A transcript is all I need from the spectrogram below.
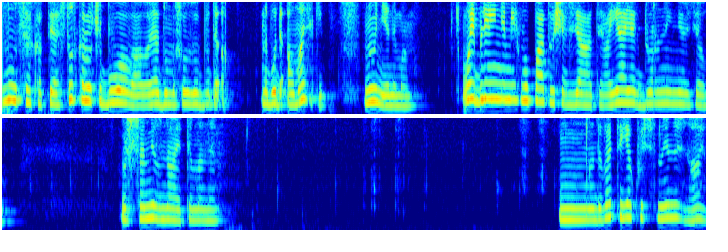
ну це капець. Тут, короче, була лава. Я думаю, що тут буде, не буде алмазики. Ну, ні, нема. Ой, блін, я міг лопату ще взяти, а я як дурний не взяв. Ви ж самі знаєте мене. Ну, Давайте якось, ну я не знаю.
